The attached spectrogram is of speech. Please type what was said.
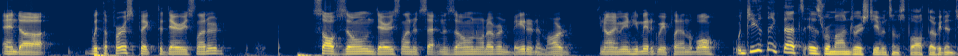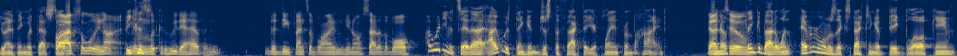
and uh, with the first pick to Darius Leonard, soft zone. Darius Leonard sat in the zone, whatever, and baited him hard. You know what I mean? He made a great play on the ball. Do you think that is Rhamondre Stevenson's fault, though? He didn't do anything with that Oh, absolutely not. I Because- mean, look at who they have in the defensive line, you know, side of the ball. I wouldn't even say that. I was thinking just the fact that you're playing from behind. That you know, too. think about it. When everyone was expecting a big blow up game,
